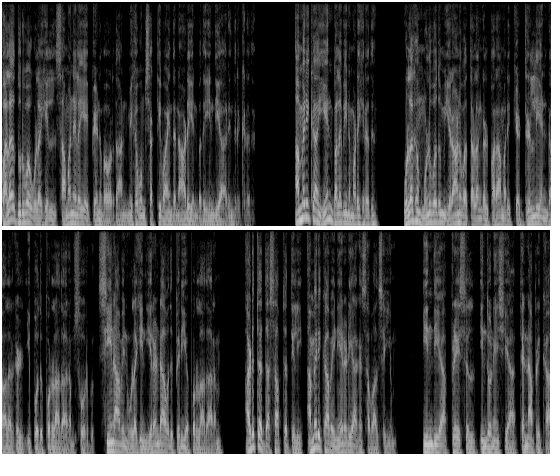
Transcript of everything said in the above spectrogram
பல துருவ உலகில் சமநிலையை பேணுபவர்தான் மிகவும் சக்தி வாய்ந்த நாடு என்பதை இந்தியா அறிந்திருக்கிறது. அமெரிக்கா ஏன் பலவீனம் அடைகிறது? உலகம் முழுவதும் இராணுவ தளங்கள் பராமரிக்க டிரில்லியன் டாலர்கள் இப்போது பொருளாதாரம் சோர்வு. சீனாவின் உலகின் இரண்டாவது பெரிய பொருளாதாரம் அடுத்த தசாப்தத்தில் அமெரிக்காவை நேரடியாக சவால் செய்யும். இந்தியா பிரேசில் இந்தோனேஷியா தென்னாப்பிரிக்கா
